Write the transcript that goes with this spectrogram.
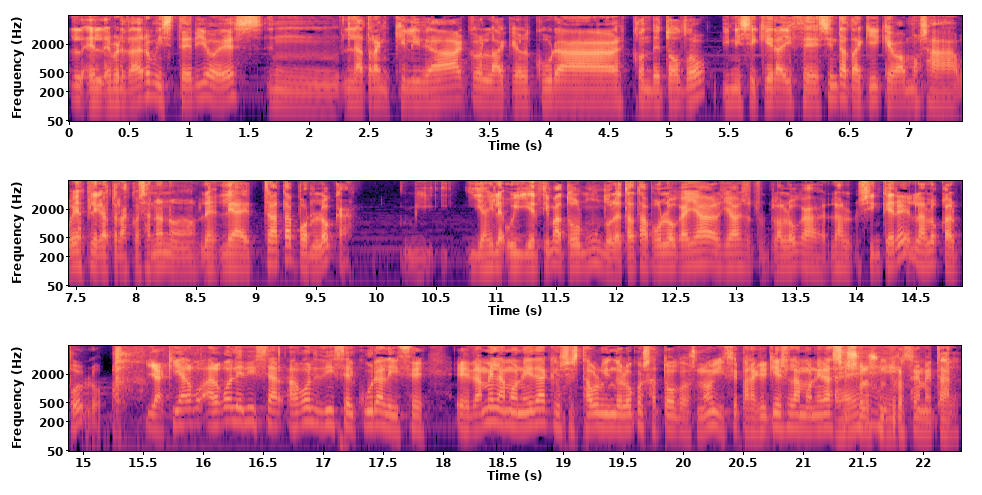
El, verdadero misterio es mm, la tranquilidad con la que el cura esconde todo y ni siquiera dice, siéntate aquí que vamos a... Voy a explicarte unas cosas. No, no, le trata por loca. Y, y ahí y encima todo el mundo le trata por loca ya, ya la loca, la- sin querer, la loca al pueblo. Y aquí algo, algo, le dice, algo le dice el cura, le dice, eh, dame la moneda que os está volviendo locos a todos, ¿no? Y dice, ¿para qué quieres la moneda si solo es un Ey. trozo de metal?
